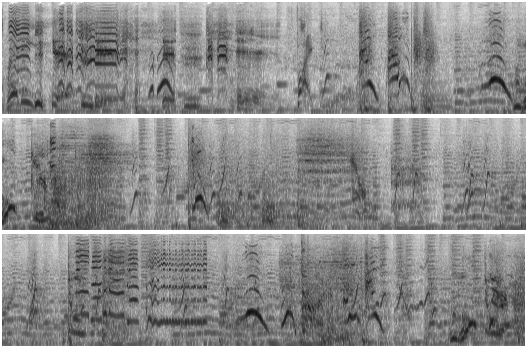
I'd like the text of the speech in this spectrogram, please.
Ready? Ready? Fight! Berserk!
